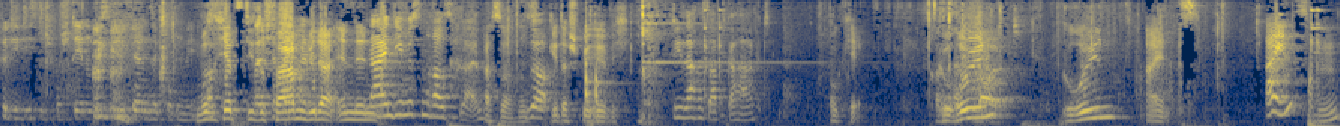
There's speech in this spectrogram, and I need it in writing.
für die, die es nicht verstehen und das im Fernsehen gucken. wegen. Muss ich jetzt diese ich Farben wieder in den. Nein, die müssen rausbleiben. Achso, sonst So. geht das Spiel ewig. Die Sache ist abgehakt. Okay. Grün. Grün 1. Eins, Hm?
